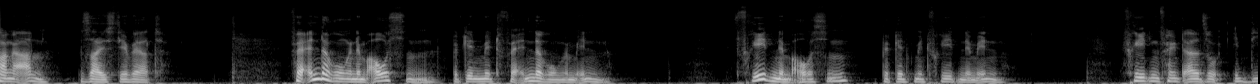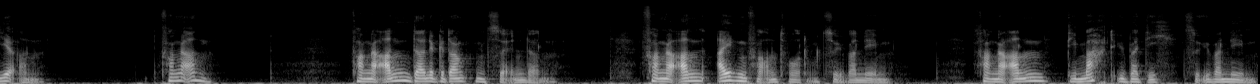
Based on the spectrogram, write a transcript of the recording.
Fange an, sei es dir wert. Veränderungen im Außen beginnen mit Veränderungen im Innen. Frieden im Außen beginnt mit Frieden im Innen. Frieden fängt also in dir an. Fange an. Fange an, deine Gedanken zu ändern. Fange an, Eigenverantwortung zu übernehmen. Fange an, die Macht über dich zu übernehmen.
